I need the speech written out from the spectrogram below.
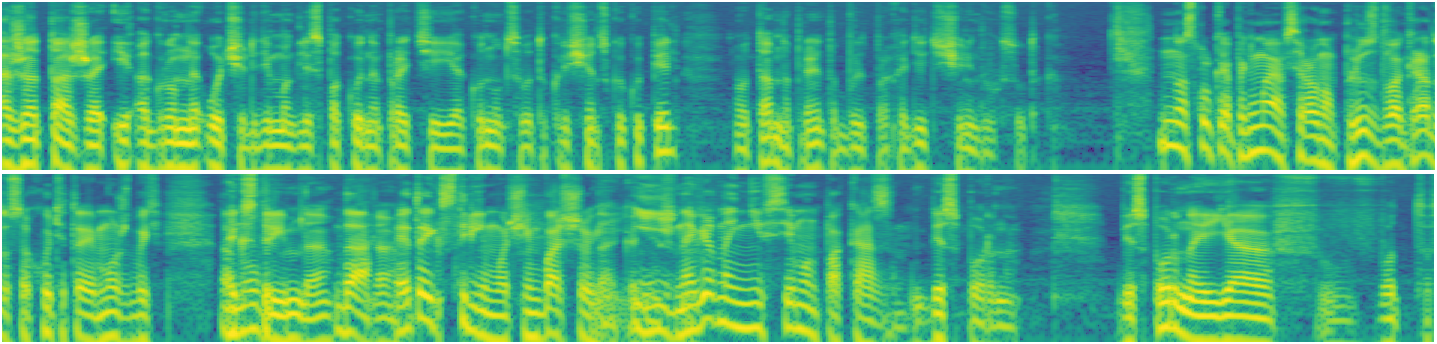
ажиотажа и огромной очереди, могли спокойно пройти и окунуться в эту крещенскую купель, вот там, например, это будет проходить в течение двух суток. Ну, насколько я понимаю, все равно плюс 2 градуса, хоть это может быть... Ну, экстрим, да. Да, да. это экстрим очень большой. Да, и, наверное, не всем он показан. Бесспорно. Бесспорно, и я вот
